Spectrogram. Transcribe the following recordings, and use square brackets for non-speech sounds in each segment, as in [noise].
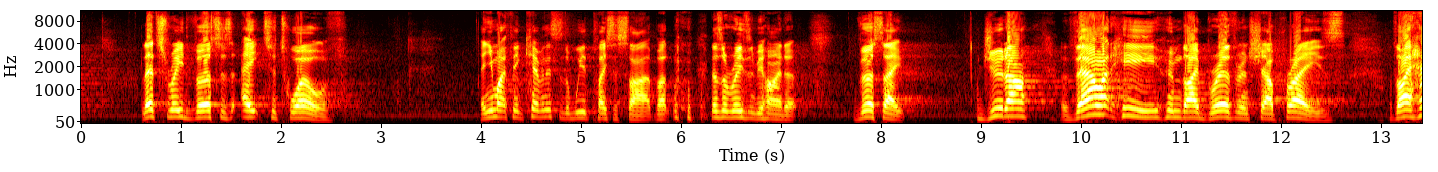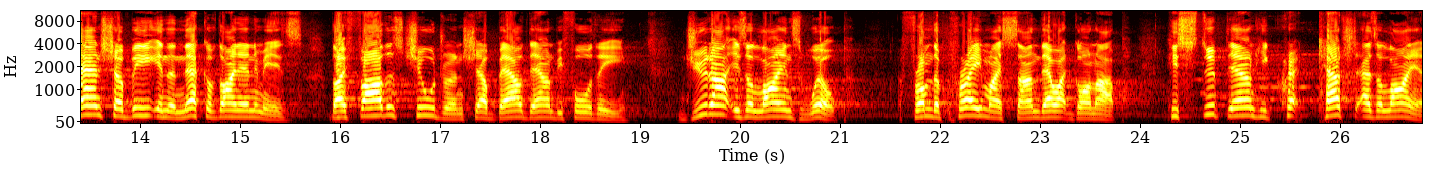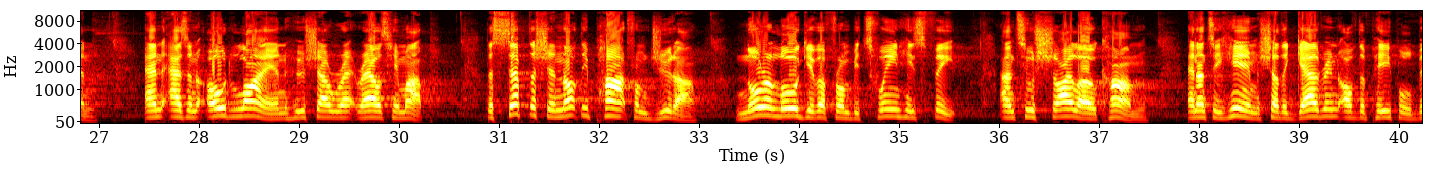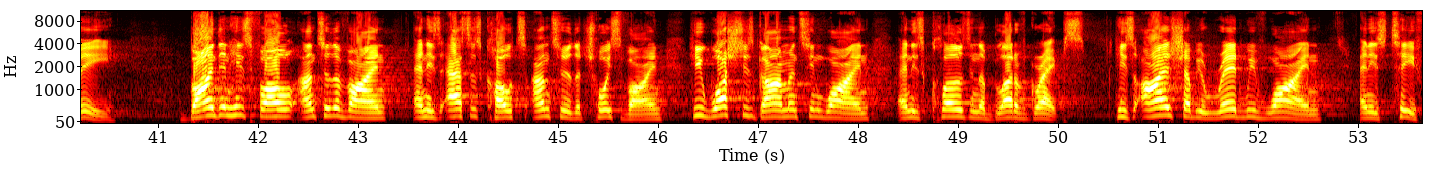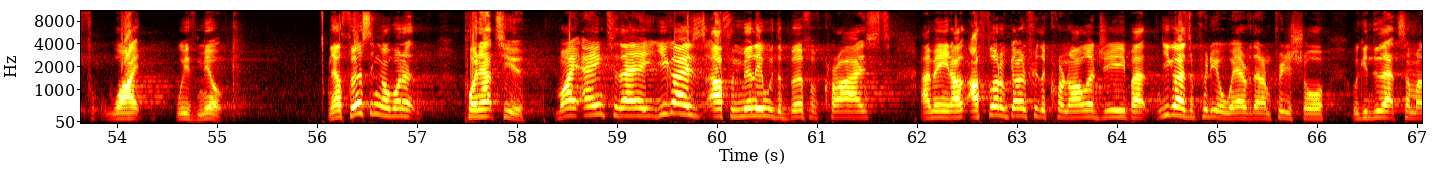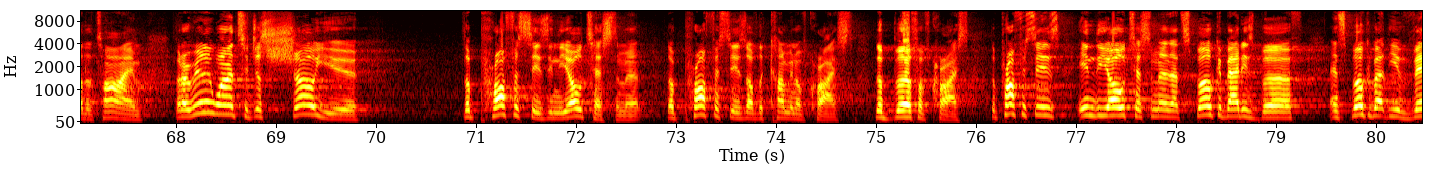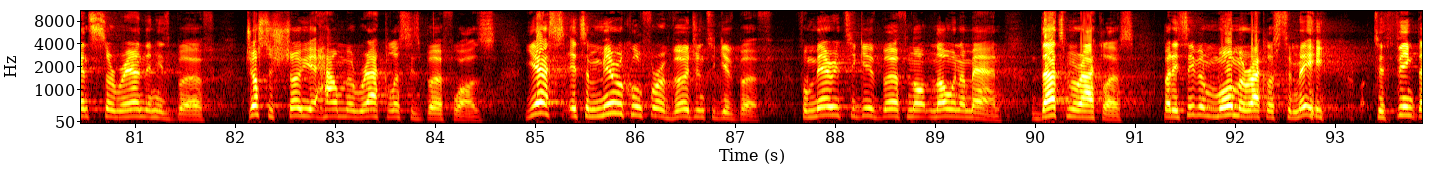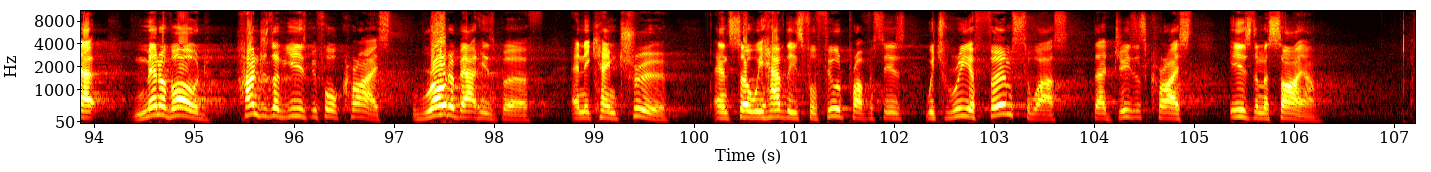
let's read verses 8 to 12. And you might think, Kevin, this is a weird place to start, but [laughs] there's a reason behind it. Verse 8 Judah, thou art he whom thy brethren shall praise. Thy hand shall be in the neck of thine enemies. Thy father's children shall bow down before thee. Judah is a lion's whelp. From the prey, my son, thou art gone up. He stooped down, he couched as a lion, and as an old lion, who shall rouse him up? The scepter shall not depart from Judah, nor a lawgiver from between his feet, until Shiloh come, and unto him shall the gathering of the people be. Binding his foal unto the vine, and his ass's colt unto the choice vine, he washed his garments in wine, and his clothes in the blood of grapes. His eyes shall be red with wine, and his teeth white with milk. Now, first thing I want to point out to you my aim today, you guys are familiar with the birth of Christ. I mean, I, I, thought of going through the chronology, but you guys are pretty aware of that, I'm pretty sure. We can do that some other time. But I really wanted to just show you the prophecies in the Old Testament, the prophecies of the coming of Christ, the birth of Christ. The prophecies in the Old Testament that spoke about his birth and spoke about the events surrounding his birth, just to show you how miraculous his birth was. Yes, it's a miracle for a virgin to give birth, for Mary to give birth not knowing a man. That's miraculous. But it's even more miraculous to me [laughs] to think that men of old, hundreds of years before Christ, wrote about his birth and it came true. And so we have these fulfilled prophecies which reaffirms to us that Jesus Christ is the Messiah.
